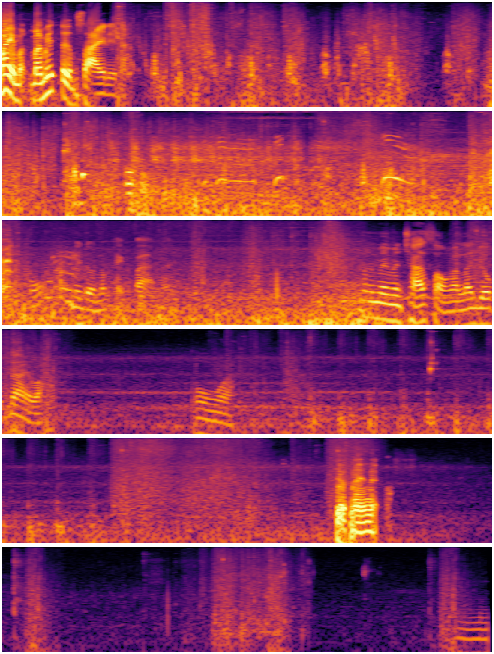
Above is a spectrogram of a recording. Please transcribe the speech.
ไม่มันมันไม่เติมทรายเลยนะโอ้โหโอ้ไม่โดนน้ำแข็งปาดนะมันทำไมมันชาร์จสองอันแล้วยกได้วะงงว่ะเกิดไหนเนี่ย มัน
